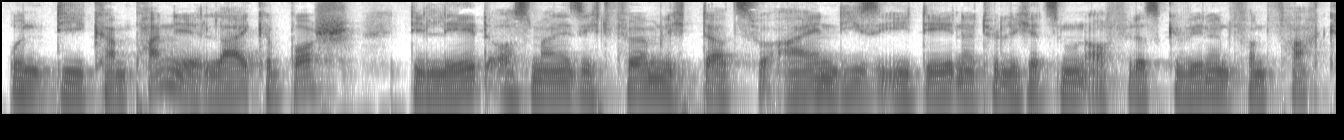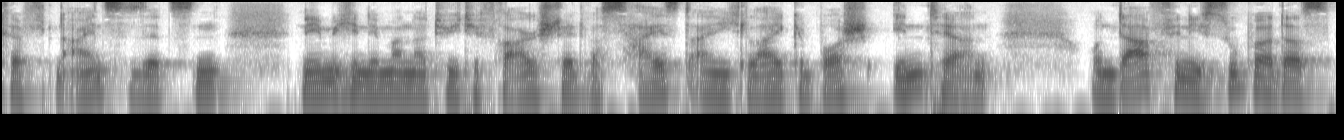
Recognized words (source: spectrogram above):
Und die Kampagne Like a Bosch, die lädt aus meiner Sicht förmlich dazu ein, diese Idee natürlich jetzt nun auch für das Gewinnen von Fachkräften einzusetzen, nämlich indem man natürlich die Frage stellt, was heißt eigentlich Like a Bosch intern? Und da finde ich super, dass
